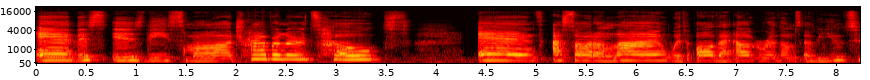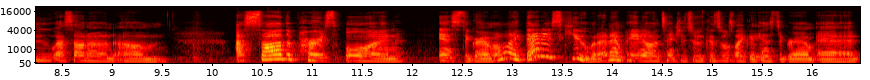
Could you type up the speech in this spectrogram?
And this is the small traveler tote and I saw it online with all the algorithms of YouTube. I saw it on, um, I saw the purse on Instagram. I'm like, that is cute, but I didn't pay no attention to it because it was like an Instagram ad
